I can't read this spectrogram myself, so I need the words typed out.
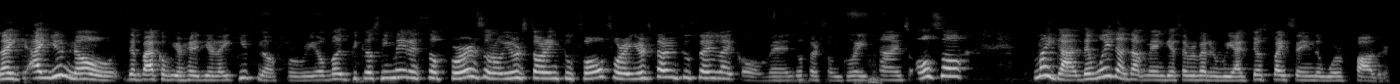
Like I, you know the back of your head you're like he's not for real but because he made it so personal you're starting to fall for it. You're starting to say like oh man those are some great mm-hmm. times. Also my god the way that that man gets everybody to react just by saying the word father.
